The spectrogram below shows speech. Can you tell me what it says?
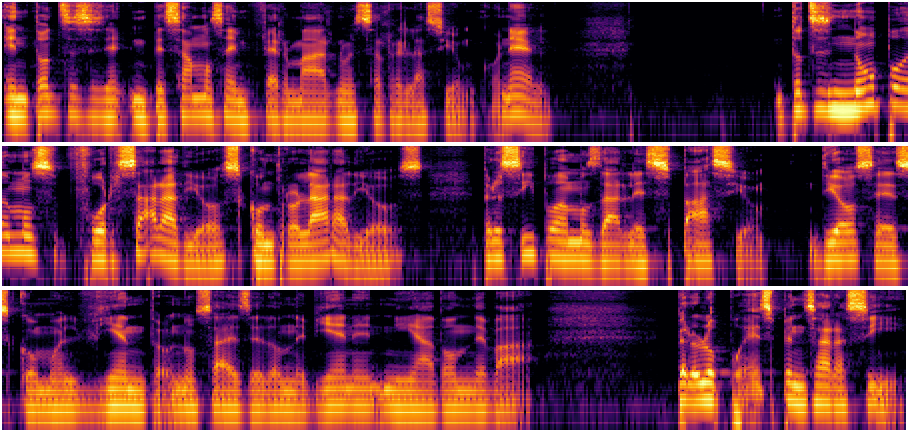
entonces empezamos a enfermar nuestra relación con Él. Entonces no podemos forzar a Dios, controlar a Dios, pero sí podemos darle espacio. Dios es como el viento, no sabes de dónde viene ni a dónde va. Pero lo puedes pensar así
